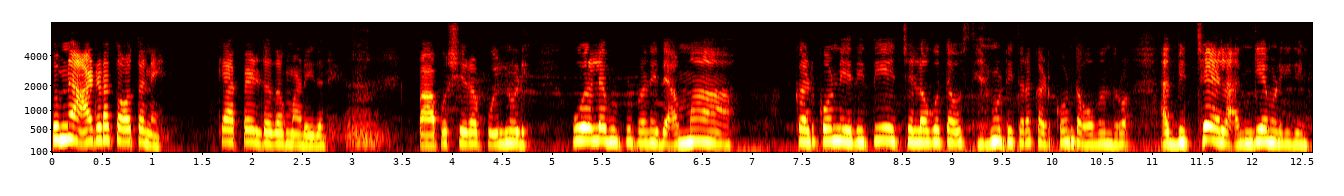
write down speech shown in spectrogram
ಸುಮ್ಮನೆ ಆಟಾಡಕ್ಕೆ ತಗೋತಾನೆ. ಕ್ಯಾಪೆ ಇಲ್ದದಂಗೆ ಮಾಡಿದ್ದಾನೆ ಪಾಪ ಶಿರಪ್ಪು ಇಲ್ಲಿ ನೋಡಿ, ಊರಲ್ಲೇ ಬಿಟ್ಬಿಟ್ಟು ಬಂದಿದ್ದೆ. ಅಮ್ಮ ಕಡ್ಕೊಂಡು ಈ ರೀತಿ ಚೆಲ್ಲೋಗುತ್ತೆ ಔಷಧಿ ಅಂದ್ಬಿಟ್ಟು ಈ ಥರ ಕಟ್ಕೊಂಡು ತೊಗೊಬಂದರು. ಅದು ಬಿಚ್ಚೇ ಇಲ್ಲ, ಹಂಗೆ ಮಡಗಿದ್ದೀನಿ.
